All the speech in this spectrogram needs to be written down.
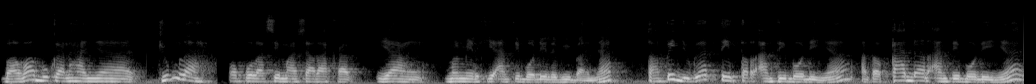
Bahwa bukan hanya jumlah populasi masyarakat yang memiliki antibodi lebih banyak, tapi juga titer antibodinya atau kadar antibodinya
